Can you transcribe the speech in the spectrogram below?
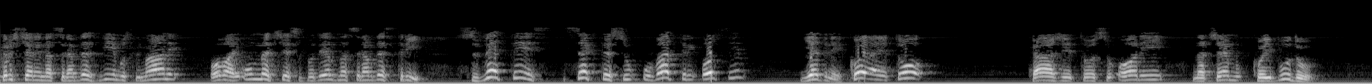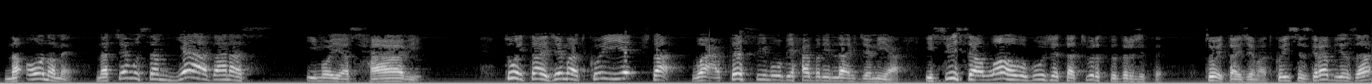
Kršćani na 72 muslimani, ovaj umet će se podijeliti na 73. Sve te sekte su u vatri osim jedne. Koja je to? Kaže, to su oni na čemu, koji budu na onome na čemu sam ja danas i moji ashabi To je taj džemat koji je, šta? Wa'tasimu bi habrillahi džemija. I svi se Allahovog užeta čvrsto držite. To je taj džemat koji se zgrabio za,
